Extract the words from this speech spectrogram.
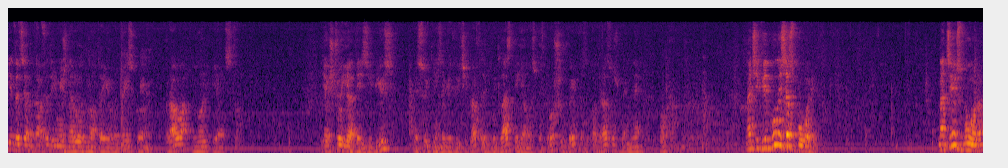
і доцент кафедри міжнародного та європейського права 0,5 ставка. Якщо я десь зіб'юсь, присутні завідуючі кафедри, будь ласка, я вас попрошу, ви одразу ж мене поправите. Значить, відбулися збори. На цих зборах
